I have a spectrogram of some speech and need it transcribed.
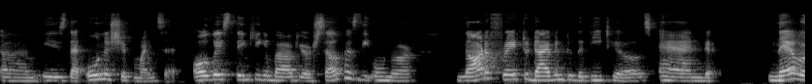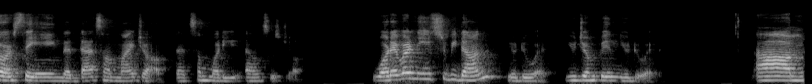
um, is that ownership mindset always thinking about yourself as the owner not afraid to dive into the details and never saying that that's not my job that's somebody else's job whatever needs to be done you do it you jump in you do it um,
